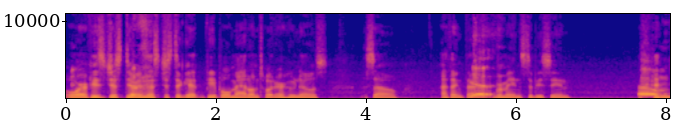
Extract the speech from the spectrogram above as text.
or if he's just doing this just to get people mad on Twitter, who knows? So, I think that Yeah. remains to be seen. um,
